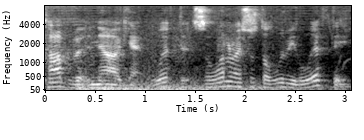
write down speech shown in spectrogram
Top of it, and now I can't lift it. So what am I supposed to be lifting?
